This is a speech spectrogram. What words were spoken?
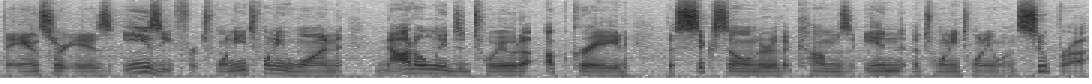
the answer is easy. For 2021, not only did Toyota upgrade the six cylinder that comes in the 2021 Supra,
